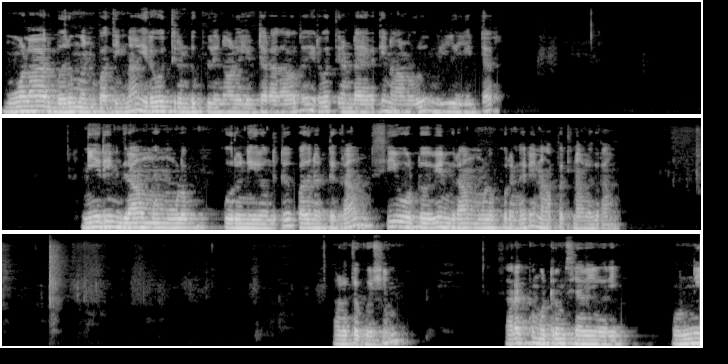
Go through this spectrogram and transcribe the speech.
molar பருமன் பார்த்திங்கன்னா இருபத்தி ரெண்டு புள்ளி நாலு லிட்டர் அதாவது இருபத்தி ரெண்டாயிரத்தி நானூறு மில்லி லிட்டர். நீரின் கிராம் மூலக்கூறு நீர் வந்துட்டு பதினெட்டு கிராம் சிஓ டூவின் கிராம் மூலக்கூறு நீர் நாற்பத்தி நாலு கிராம். அடுத்த கொஷின் சரக்கு மற்றும் சேவை வரி. ஒன்று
